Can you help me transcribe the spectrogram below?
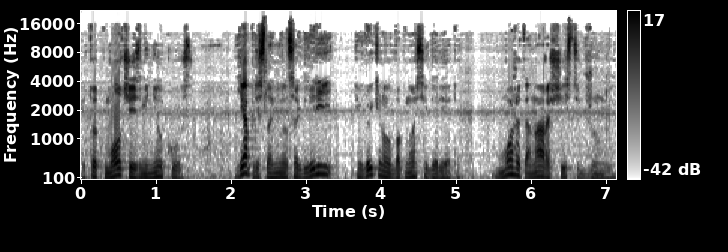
и тот молча изменил курс. Я прислонился к двери и выкинул в окно сигарету. Может, она расчистит джунгли.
